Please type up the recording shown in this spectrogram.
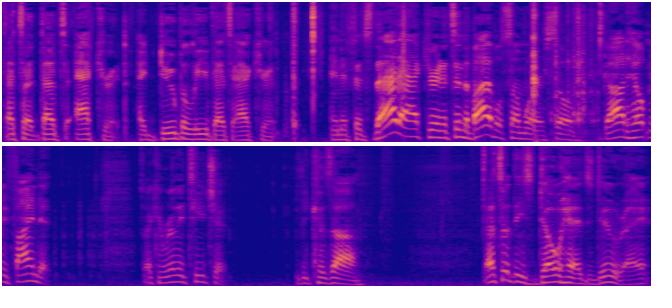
That's a that's accurate. I do believe that's accurate. And if it's that accurate, it's in the Bible somewhere. So God help me find it, so I can really teach it, because uh, that's what these doughheads do, right?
